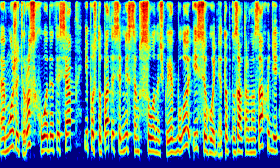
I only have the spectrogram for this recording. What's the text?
е, можуть розходитися і поступатися місцем сонечку, як було і сьогодні. Тобто завтра на заході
